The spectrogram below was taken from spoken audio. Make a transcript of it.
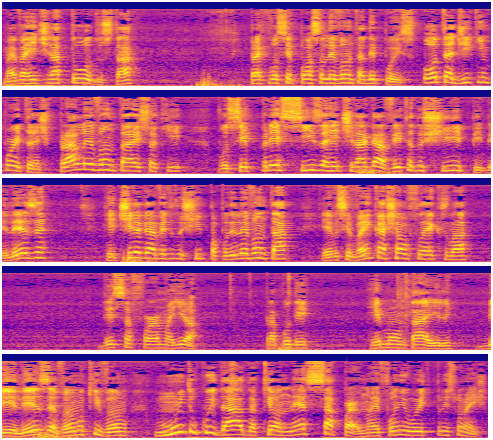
Mas vai retirar todos, tá? Para que você possa levantar depois. Outra dica importante, para levantar isso aqui, você precisa retirar a gaveta do chip, beleza? Retira a gaveta do chip para poder levantar. E aí você vai encaixar o flex lá dessa forma aí, ó, para poder remontar ele. Beleza? Vamos que vamos. Muito cuidado aqui, ó, nessa parte, no iPhone 8 principalmente.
